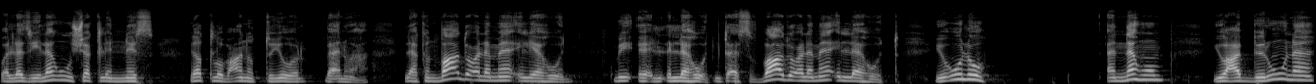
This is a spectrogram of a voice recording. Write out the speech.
والذي له شكل النسر يطلب عن الطيور بأنواعها. لكن بعض علماء اليهود اللاهوت متأسف بعض علماء اللاهوت يقولوا أنهم يعبرون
